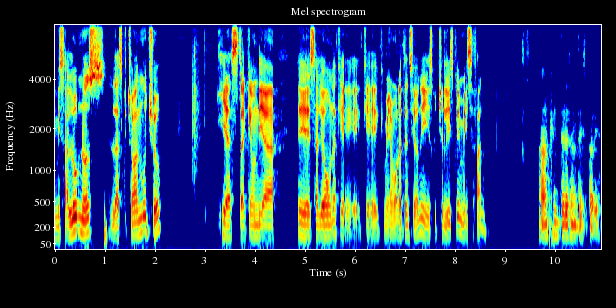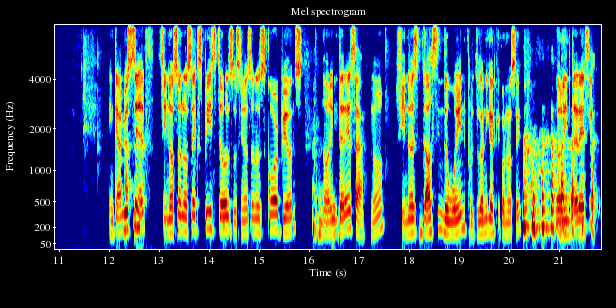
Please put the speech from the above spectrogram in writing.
mis alumnos la escuchaban mucho. Y hasta que un día eh, salió una que, que, que, me llamó la atención y escuché el disco y me hice fan. Ah, qué interesante historia. En cambio, Seth, si no son los Sex Pistols o si no son los Scorpions, no le interesa, ¿no? Si no es Dustin the Wind, porque es la única que conoce, no le interesa.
